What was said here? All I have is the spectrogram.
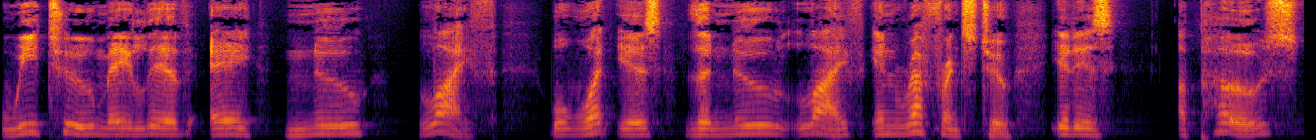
we too may live a new life. Well, what is the new life in reference to? It is opposed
